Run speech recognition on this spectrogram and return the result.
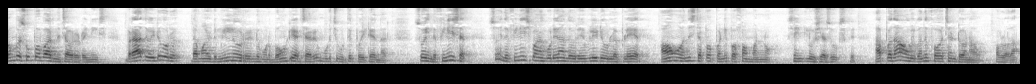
ரொம்ப சூப்பராக இருந்துச்சு அவரோட இன்னிங்ஸ் பிராத் போயிட்டு ஒரு டமால்டு மில்னு ஒரு ரெண்டு மூணு பவுண்டரி அடிச்சார் முடிச்சு கொடுத்துட்டு போயிட்டே இருந்தார். ஸோ இந்த ஃபினிஷர் ஸோ இந்த ஃபினிஷ் பண்ணக்கூடிய அந்த ஒரு எபிலிட்டி உள்ள பிளேயர் அவங்க வந்து ஸ்டெப் அப் பண்ணி பர்ஃபார்ம் பண்ணணும் செயின்ட் லூசியா சூக்ஸ்க்கு அப்போ தான் அவங்களுக்கு வந்து ஃபார்ச்சன் டேர்ன் ஆகும். அவ்வளோதான்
